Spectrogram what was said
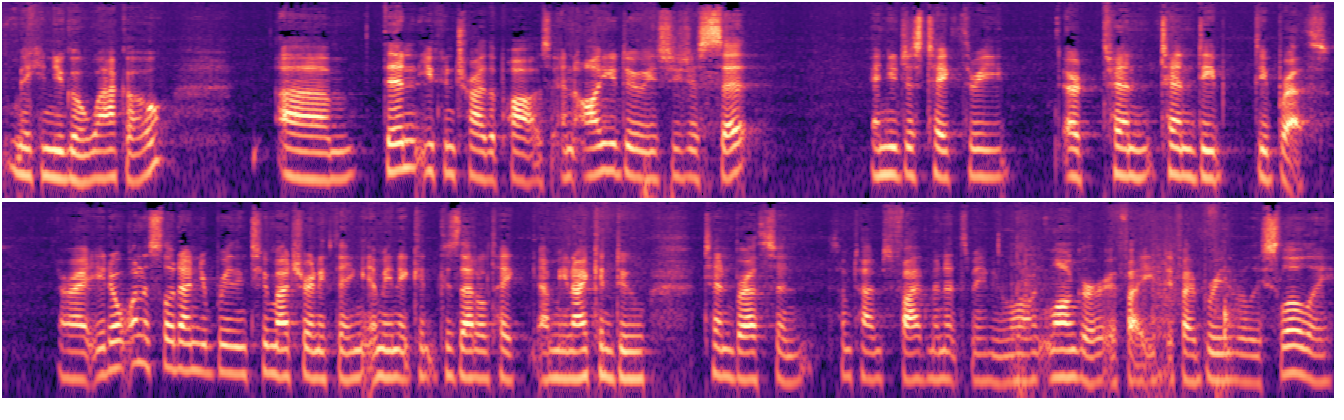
making you go wacko, um, then you can try the pause. And all you do is you just sit and you just take three or 10, 10 deep, deep breaths. All right, you don't want to slow down your breathing too much or anything. I mean, it can because that'll take. I mean, I can do ten breaths and sometimes five minutes, maybe long, longer if I if I breathe really slowly.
